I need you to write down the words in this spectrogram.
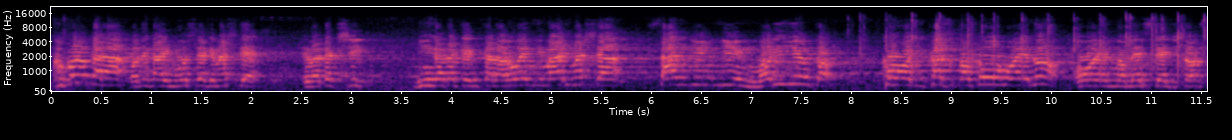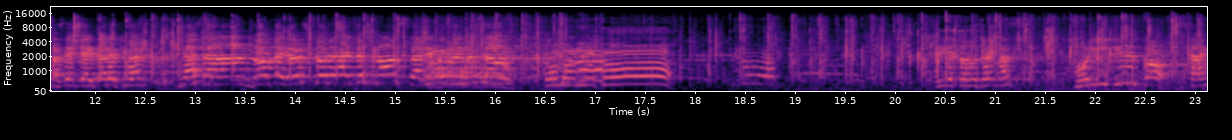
心からお願い申し上げましてえ私新潟県から応援に参りました参議院議員森裕子。郡和子候補への応援のメッセージとさせていただきます。皆さんどうかよろしくお願いいたします。ありがとうございました。どうも。ありがとうありがとうございます。森優子参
